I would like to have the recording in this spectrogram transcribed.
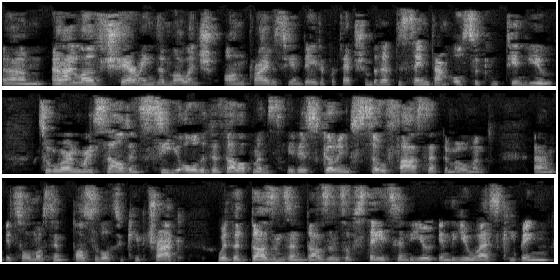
Um, and I love sharing the knowledge on privacy and data protection, but at the same time also continue to learn myself and see all the developments. It is going so fast at the moment. Um, it's almost impossible to keep track with the dozens and dozens of states in the U- in the U.S. keeping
